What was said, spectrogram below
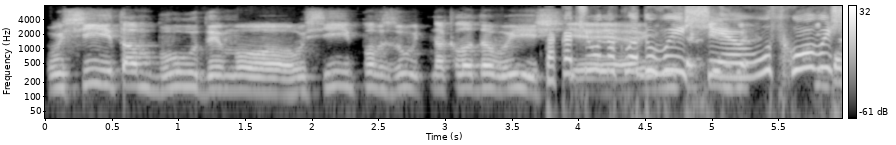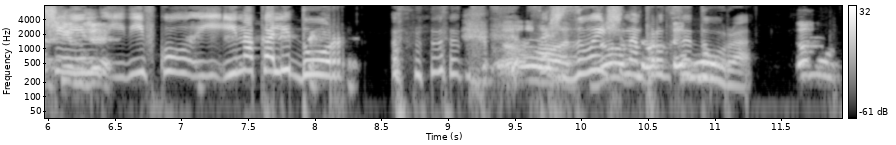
усі там будемо, усі повзуть на кладовище. Так а чого на і кладовище? таким же- У сховище таким і, же- і, і в ко- і, і на калідор. Це ж От, звична ну, то- процедура. Тому,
